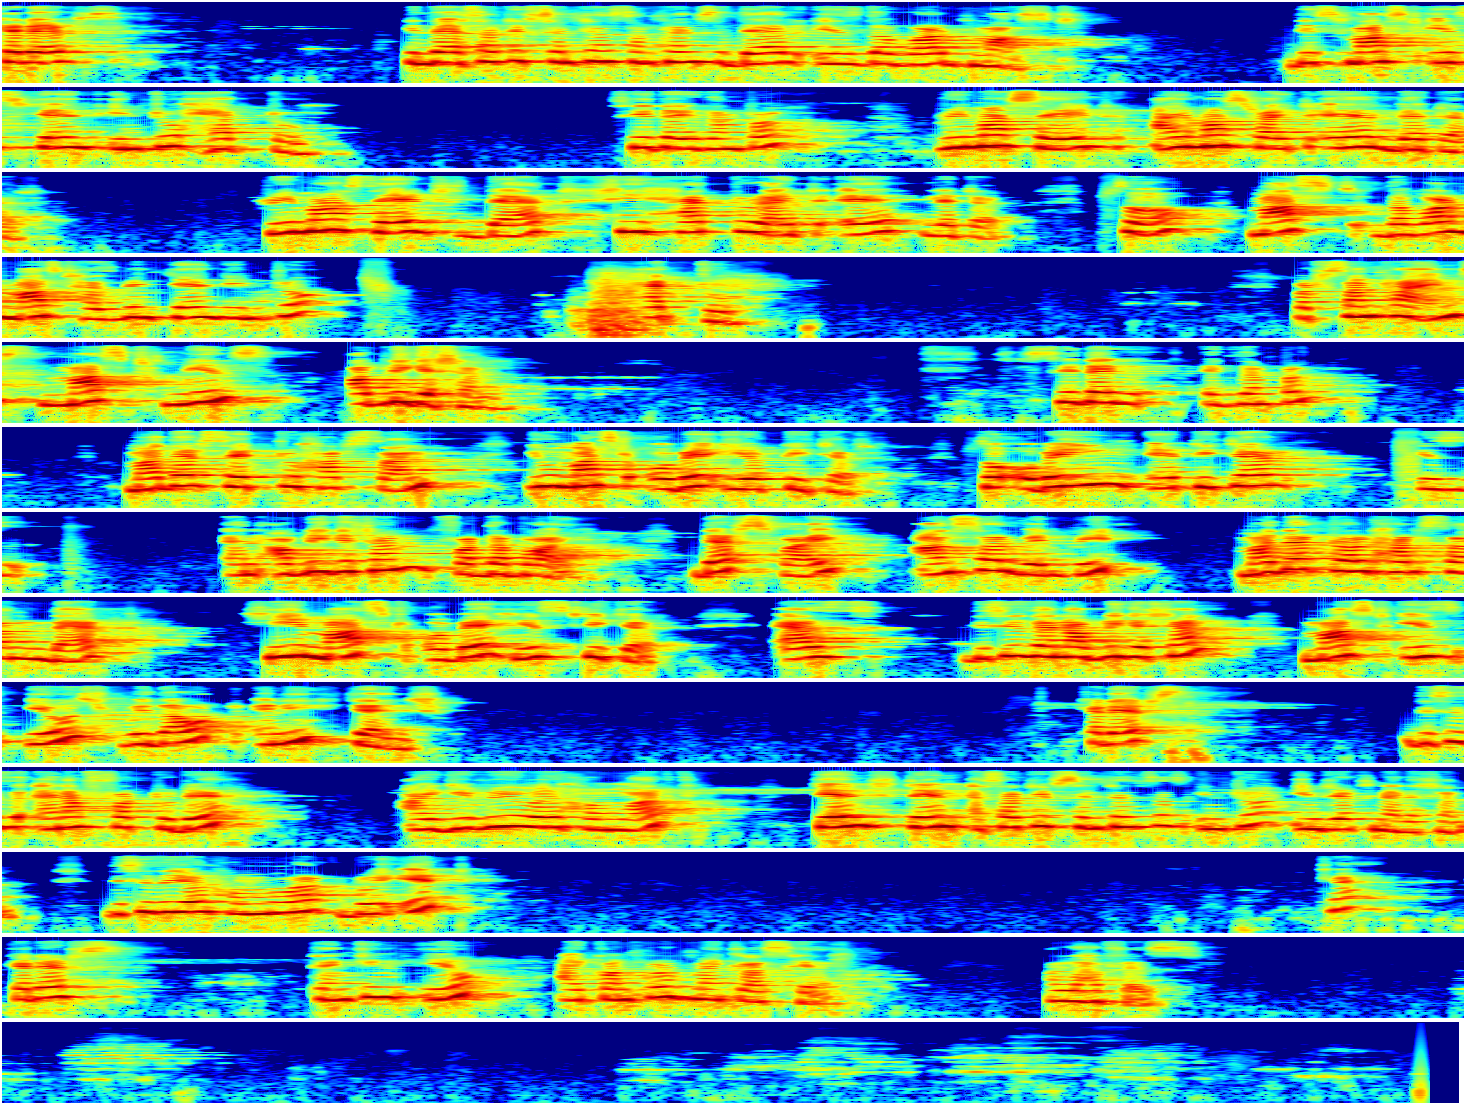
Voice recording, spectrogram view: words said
Cadets, in the assertive sentence, sometimes there is the word must. This must is changed into had to. See the example? Rima said, I must write a letter. Rima said that she had to write a letter. So, must, the word must has been changed into had to but sometimes must means obligation. See the example. Mother said to her son, you must obey your teacher. So obeying a teacher is an obligation for the boy. That's why answer will be, mother told her son that he must obey his teacher. As this is an obligation, must is used without any change. Cadets, this is enough for today. I give you a homework. Change 10 assertive sentences into indirect narration. This is your homework. Do it. Okay. Cadets, thanking you. I conclude my class here. Allah Hafiz.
